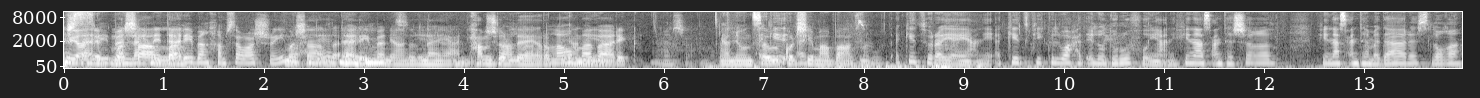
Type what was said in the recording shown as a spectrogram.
جيش. أيوة، تقريبا ما شاء نحن الله. تقريبا 25 ما شاء الله، تقريبا أيوة. يعني يعني الحمد لله. يا رب اللهم يعني بارك ما شاء الله يعني ونسوي أكيد- كل شيء مع أكيد- بعضنا مزبوط. أكيد ثريا يعني أكيد في كل واحد له ظروفه يعني في ناس عندها شغل في ناس عندها مدارس لغة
